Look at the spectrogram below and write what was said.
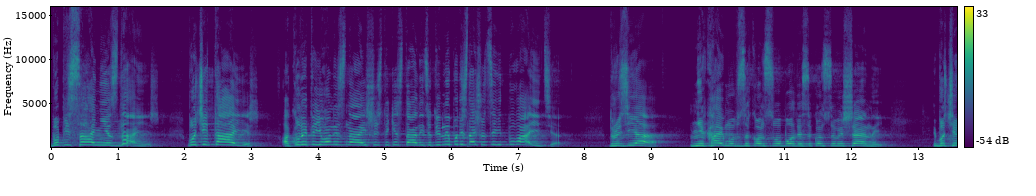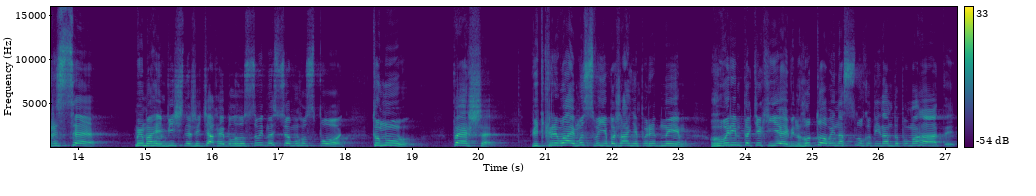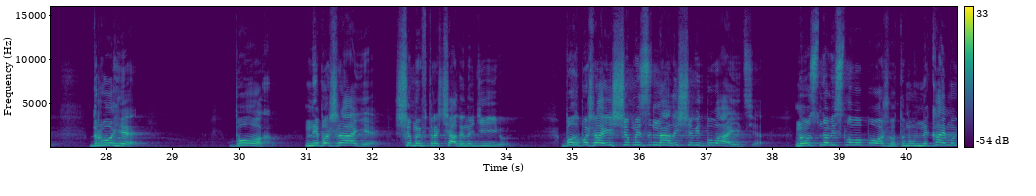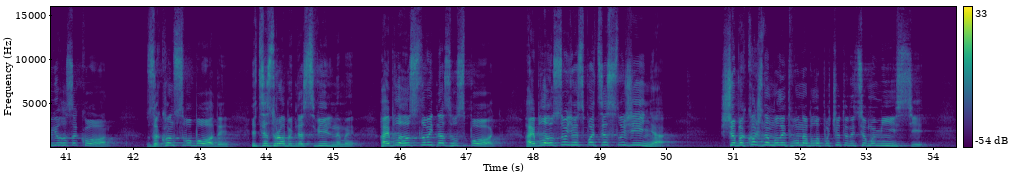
Бо Писання знаєш, бо читаєш. А коли ти його не знаєш, щось таке станеться, ти не будеш знати, що це відбувається. Друзі, вникаємо в закон свободи, закон совершенний. І бо через це ми маємо вічне життя, хай благословить нас цьому Господь. Тому, перше, відкриваємо свої бажання перед Ним. Говоримо так, як є. Він готовий нас слухати і нам допомагати. Друге, Бог не бажає, щоб ми втрачали надію. Бог бажає, щоб ми знали, що відбувається на основі Слова Божого, тому вникаємо в Його закон, закон свободи, і це зробить нас вільними. Хай благословить нас Господь, хай благословить Господь це служіння, щоб кожна молитва вона була почута на цьому місці.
